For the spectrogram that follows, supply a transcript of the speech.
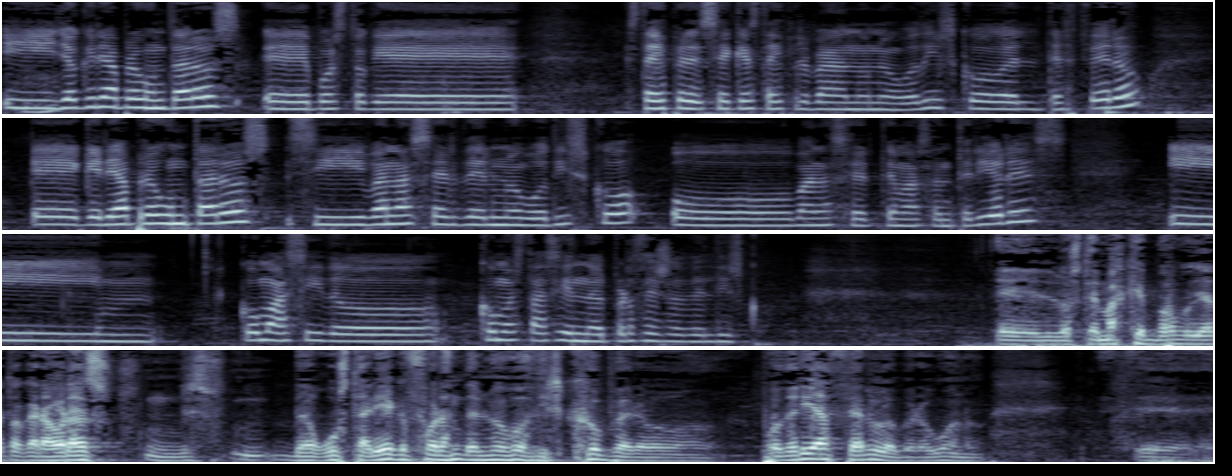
Y yo quería preguntaros, eh, puesto que estáis, sé que estáis preparando un nuevo disco, el tercero, eh, quería preguntaros si van a ser del nuevo disco o van a ser temas anteriores y mm, cómo ha sido, cómo está siendo el proceso del disco. Eh, los temas que voy a tocar ahora me gustaría que fueran del nuevo disco, pero podría hacerlo, pero bueno. Eh,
